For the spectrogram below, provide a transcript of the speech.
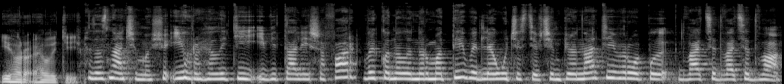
Ігор Гелетій. Зазначимо, що Ігор Гелетій і Віталій Віталій Шафар виконали нормативи для участі в чемпіонаті Європи 2022,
